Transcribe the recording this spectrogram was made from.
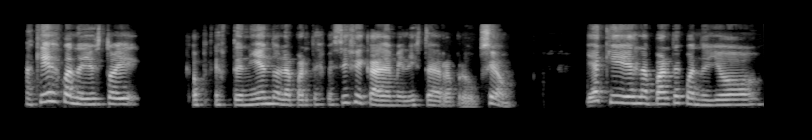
Aquí es cuando yo estoy obteniendo la parte específica de mi lista de reproducción. Y aquí es la parte cuando yo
